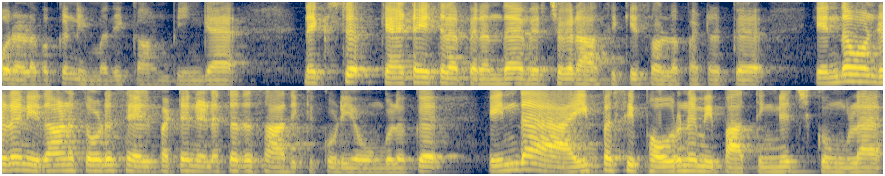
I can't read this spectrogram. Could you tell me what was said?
ஓரளவுக்கு நிம்மதி காண்பீங்க. நெக்ஸ்ட்டு கேட்டயத்தில் பிறந்த விருச்சக ராசிக்கு சொல்லப்பட்டிருக்கு. எந்த ஒன்றிலும் நிதானத்தோடு செயல்பட்டு நினைத்ததை சாதிக்கக்கூடிய உங்களுக்கு இந்த ஐப்பசி பௌர்ணமி பார்த்தீங்கன்னு வச்சுக்கோங்களேன்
